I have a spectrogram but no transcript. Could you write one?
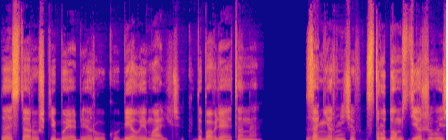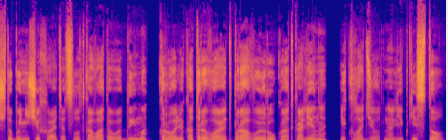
Дай старушке Бэби руку, белый мальчик, добавляет она. Занервничав, с трудом сдерживаясь, чтобы не чихать от сладковатого дыма, кролик отрывает правую руку от колена и кладет на липкий стол.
